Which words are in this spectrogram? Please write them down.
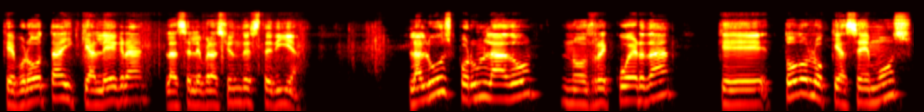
que brota y que alegra la celebración de este día. La luz, por un lado, nos recuerda que todo lo que hacemos,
